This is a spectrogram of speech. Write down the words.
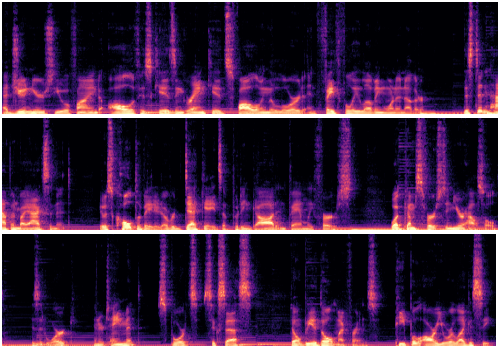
At Junior's, you will find all of his kids and grandkids following the Lord and faithfully loving one another. This didn't happen by accident, it was cultivated over decades of putting God and family first. What comes first in your household? Is it work, entertainment, sports, success? Don't be adult, my friends. People are your legacy.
